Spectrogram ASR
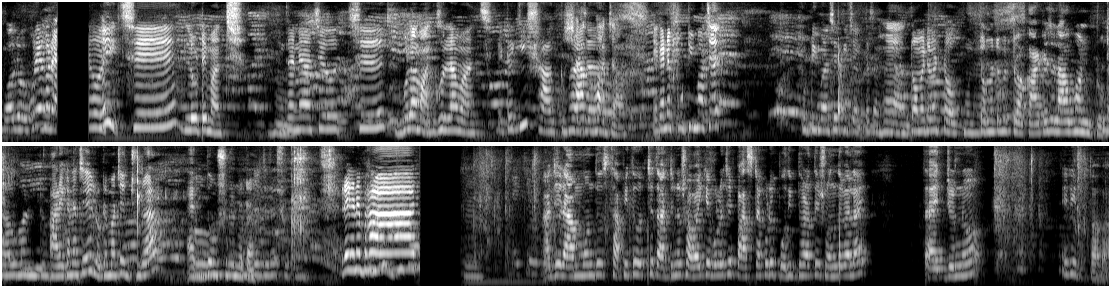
বলো। হচ্ছে লোটে মাছ। এখানে আছে হচ্ছে ভোলা মাছ। ঘোলা মাছ। এটা কি? শাক শাক ভাজা। এখানে পুঁটি মাছের পুঁটি মাছের কিছু একটা হ্যাঁ। টমেটোর টক মনে হয়। টমেটো টক আর এটা হচ্ছে লাউ ঘন্ট। লাউ ঘন্ট। আর এখানে আছে লোটে মাছের ঝুড়া একদম শুকনোটা এটা এখানে ভাত। আজ যে রাম মন্দির স্থাপিত হচ্ছে তার জন্য সবাইকে বলেছে পাঁচটা করে প্রদীপ ধরাতে সন্ধ্যাবেলায় তাই জন্য এরে বাবা।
